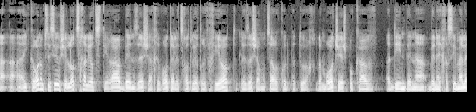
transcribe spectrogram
העיקרון הבסיסי הוא שלא צריכה להיות סתירה בין זה שהחברות האלה צריכות להיות רווחיות לזה שהמוצר הוא קוד פתוח, למרות שיש פה קו עדין בין, ה, בין היחסים האלה,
